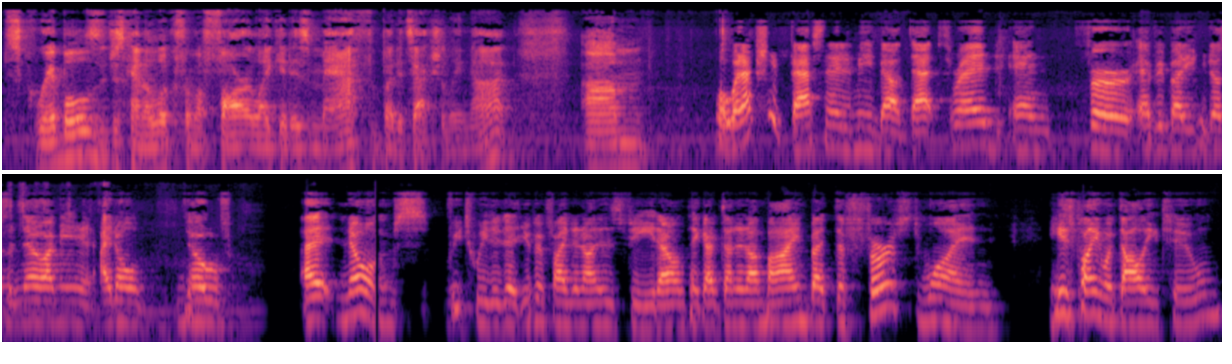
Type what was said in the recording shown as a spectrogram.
scribbles that just kind of look from afar like it is math, but it's actually not. Um, well, what actually fascinated me about that thread, and for everybody who doesn't know, I mean, I don't know if I, Noam's retweeted it. You can find it on his feed. I don't think I've done it on mine, but the first one, he's playing with DALL-E 2.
